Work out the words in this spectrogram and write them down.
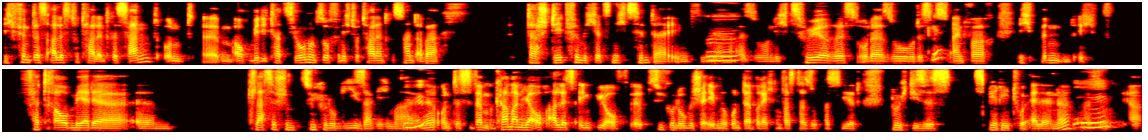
ich finde das alles total interessant und ähm, auch Meditation und so finde ich total interessant, aber da steht für mich jetzt nichts hinter irgendwie. Ne? Mhm. Also nichts Höheres oder so. Das okay. ist einfach, ich bin, ich vertraue mehr der ähm, klassischen Psychologie, sag ich mal. Mhm. Ne? Und das kann man ja auch alles irgendwie auf äh, psychologischer Ebene runterbrechen, was da so passiert, durch dieses Spirituelle, ne? Mhm. Also, ja,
